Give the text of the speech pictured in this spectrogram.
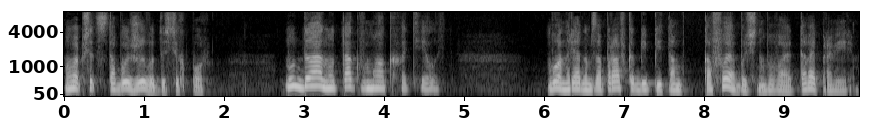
Мы вообще-то с тобой живы до сих пор». «Ну да, ну так в маг хотелось». «Вон рядом заправка BP, там кафе обычно бывают. Давай проверим».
